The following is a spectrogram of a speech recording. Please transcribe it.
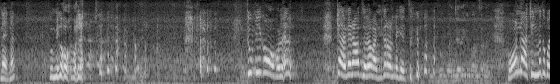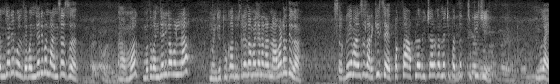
नाही ना? तुम्ही का बोला. तुम्ही का बोला. कॅमेरा ऑफ झाला भांडकर लगेच. हो ना चिन्मय तू बंजारी बोलते. बंजारी पण माणसं असत हां हा मग? मग तू बंजारी का बोलला? म्हणजे तू का दुसऱ्या समाजाला का नाव ठेवते का? सगळी माणसं सारखीच आहेत फक्त आपला विचार करण्याची पद्धत चुकीची. मग काय?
